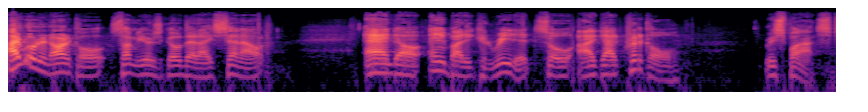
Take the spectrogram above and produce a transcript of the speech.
I wrote an article some years ago that I sent out and uh, anybody could read it. So I got critical response.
